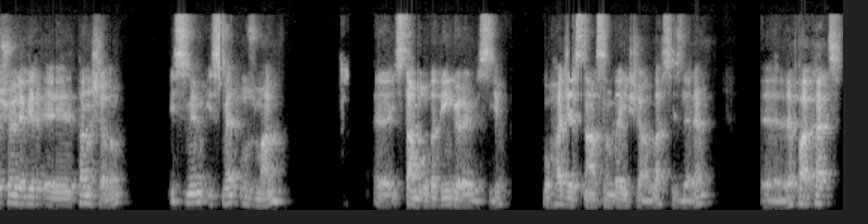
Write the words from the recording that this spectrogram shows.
şöyle bir e, tanışalım. İsmim İsmet Uzman. E, İstanbul'da din görevlisiyim. Bu hac esnasında inşallah sizlere e, refakat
